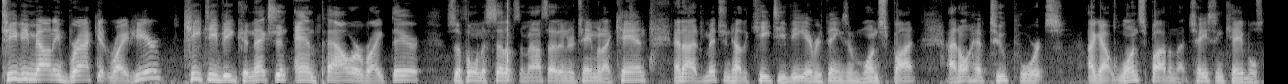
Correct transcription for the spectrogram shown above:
TV mounting bracket right here, key TV connection and power right there. So if I want to set up some outside entertainment, I can. And I had mentioned how the key TV, everything's in one spot. I don't have two ports. I got one spot. I'm not chasing cables,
